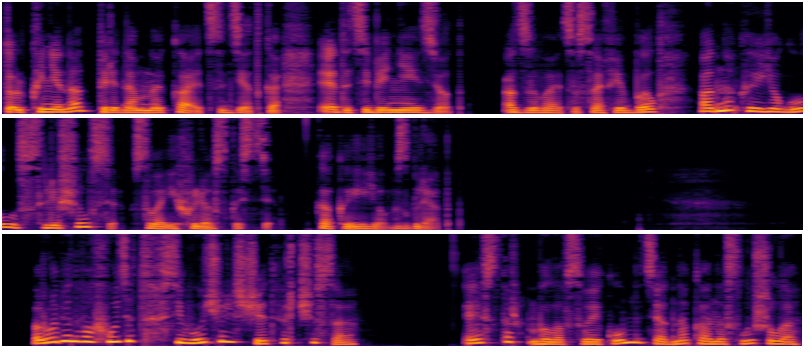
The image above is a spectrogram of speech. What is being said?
«Только не надо передо мной каяться, детка, это тебе не идет», — отзывается Софи Белл, однако ее голос лишился своей хлесткости, как и ее взгляд. Робин выходит всего через четверть часа. Эстер была в своей комнате, однако она слышала,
